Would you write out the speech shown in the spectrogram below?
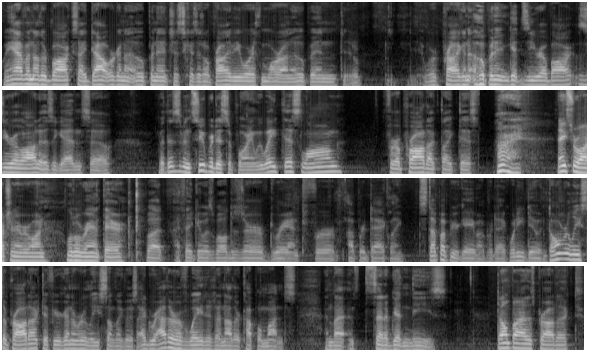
we have another box. I doubt we're gonna open it just because it'll probably be worth more unopened. It'll we're probably to open it and get zero box, zero autos again. So, but this has been super disappointing. We wait this long for a product like this. All right. Thanks for watching, everyone. Little rant there, but I think it was well deserved rant for Upper Deck. Like, step up your game, Upper Deck. What are you doing? Don't release a product if you're going to release something like this. I'd rather have waited another couple months and let instead of getting these. Don't buy this product.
